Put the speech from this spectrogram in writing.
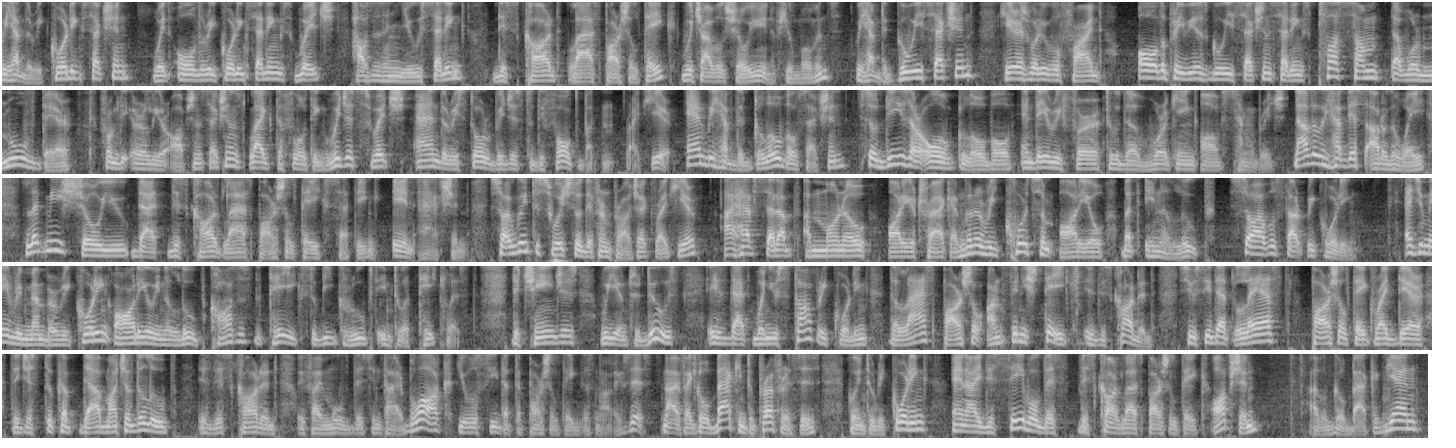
We have the recording section with all the recording settings, which houses a new setting, discard last partial take, which I will show you in a few moments. We have the GUI section. Here's where you will find all the previous GUI section settings plus some that were moved there from the earlier option sections like the floating widget switch and the restore widgets to default button right here. And we have the global section. So these are all global and they refer to the working of SoundBridge. Now that we have this out of the way, let me show you that discard last partial take setting in action. So I'm going to switch to a different project right here. I have set up a mono audio track. I'm going to record some audio, but in a loop. So I will start recording. As you may remember, recording audio in a loop causes the takes to be grouped into a take list. The changes we introduced is that when you stop recording, the last partial unfinished take is discarded. So you see that last partial take right there they just took up that much of the loop is discarded. If I move this entire block, you will see that the partial take does not exist. Now, if I go back into preferences, go into recording, and I disable this discard last partial take option, I will go back again,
